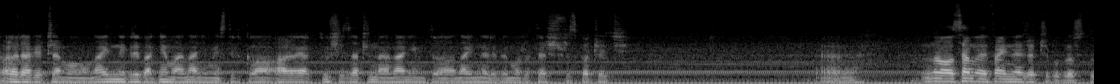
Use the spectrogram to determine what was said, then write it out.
Cholera wie czemu. Na innych rybach nie ma, na nim jest tylko, ale jak tu się zaczyna na nim, to na inne ryby może też przeskoczyć. E, No, same fajne rzeczy po prostu.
